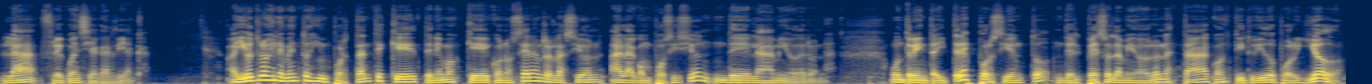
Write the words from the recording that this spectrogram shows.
la frecuencia cardíaca. Hay otros elementos importantes que tenemos que conocer en relación a la composición de la amiodarona. Un 33% del peso de la amiodarona está constituido por yodo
